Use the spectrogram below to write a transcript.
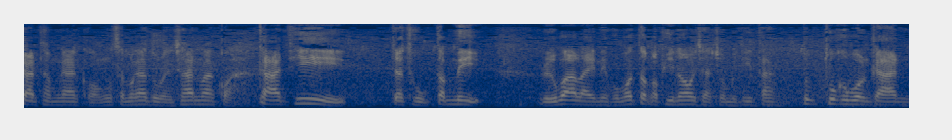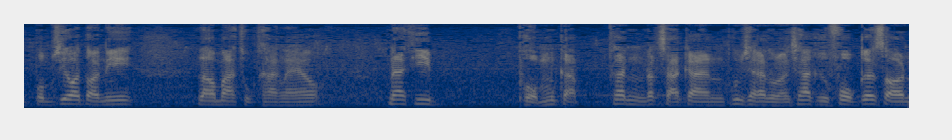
การทำงานของสำนักงานตรวจแห่งชาติมากกว่า การที่จะถูกตำหนิหรือว่าอะไรเนี่ยผมว่าต้องกับพี่น้องประชาชนเป็นที่ตั้งทุกทุกกระบวนการ ผมเชื่อว่าตอนนี้เรามาถูกทางแล้ว หน้าที่ผมกับท่านรักษาการผู้บัญชาการตำรวจแห่งชาติคือโฟกัสออน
